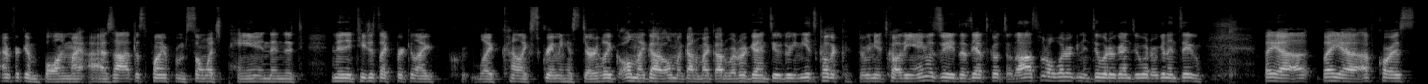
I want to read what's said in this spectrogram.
I'm freaking bawling my eyes out at this point from so much pain. And then the and then the teacher's like freaking like like kind of like screaming hysterically, like oh my god, oh my god, oh my god, what are we gonna do? Do we need to call the do we need to call the ambulance? Does he have to go to the hospital? What are we gonna do? What are we gonna do? What are we gonna do? But yeah, but yeah, of course,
